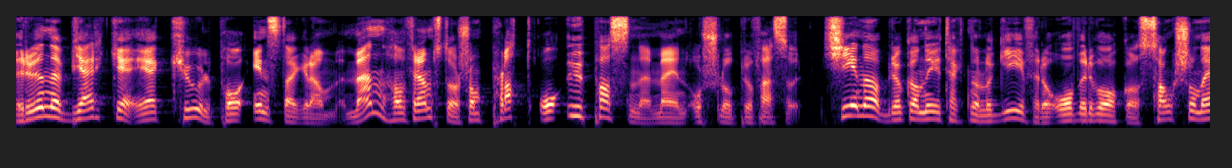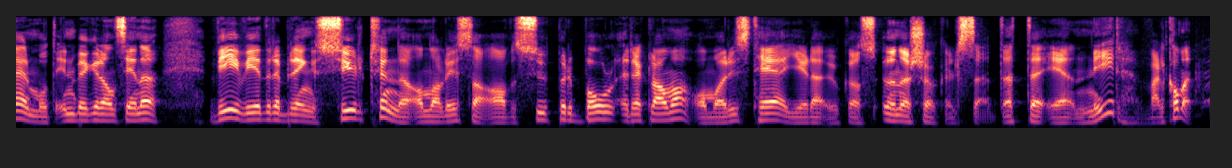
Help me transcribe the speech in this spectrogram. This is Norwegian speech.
Rune Bjerke er kul på Instagram, men han fremstår som platt og upassende, med en Oslo-professor. Kina bruker ny teknologi for å overvåke og sanksjonere mot innbyggerne sine. Vi viderebringer syltynne analyser av Superbowl-reklamer, og Marius T gir deg ukas undersøkelse. Dette er NIR, velkommen!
